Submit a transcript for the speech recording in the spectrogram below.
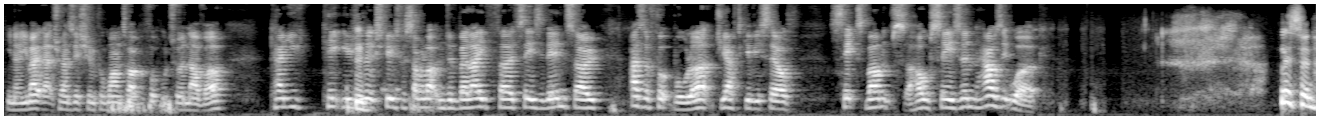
You know, you make that transition from one type of football to another. Can you keep using an excuse for someone like Ndombele, third season in? So, as a footballer, do you have to give yourself six months, a whole season? How does it work? Listen,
